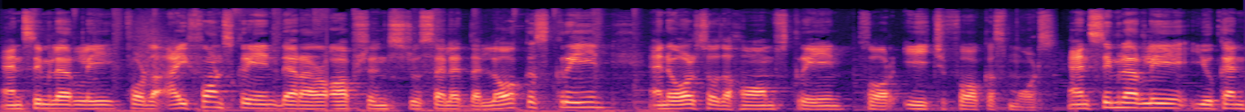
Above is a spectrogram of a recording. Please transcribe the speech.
And similarly for the iPhone screen there are options to select the lock screen and also the home screen for each focus modes. And similarly you can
